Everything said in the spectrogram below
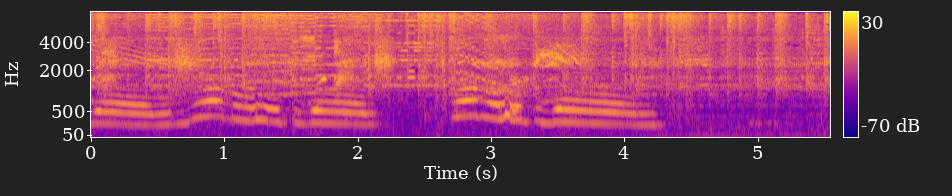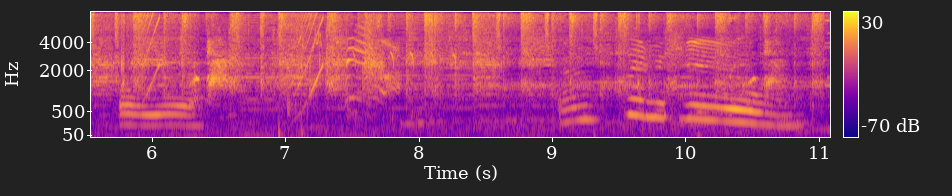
again! Double hit again! Double hit again! Oh yeah! And finish him!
